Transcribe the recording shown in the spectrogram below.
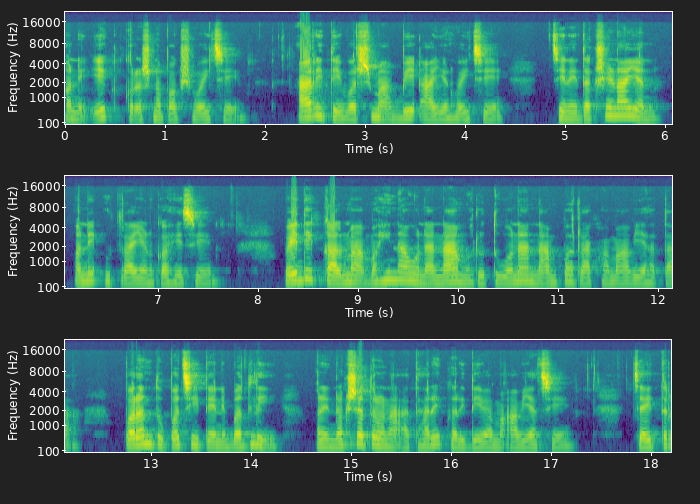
અને એક કૃષ્ણ પક્ષ હોય છે. આ રીતે વર્ષમાં બે આયન હોય છે, જેને દક્ષિણાયન અને ઉત્તરાયણ કહે છે. વૈદિક કાળમાં મહિનાઓના નામ ઋતુઓના નામ પર રાખવામાં આવ્યા હતા, પરંતુ પછી તેને બદલી અને નક્ષત્રોના આધારે કરી દેવામાં આવ્યા છે. ચૈત્ર,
